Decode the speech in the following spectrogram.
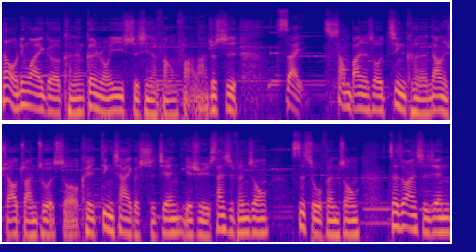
那我另外一个可能更容易实行的方法啦，就是在上班的时候，尽可能当你需要专注的时候，可以定下一个时间，也许三十分钟、四十五分钟，在这段时间，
